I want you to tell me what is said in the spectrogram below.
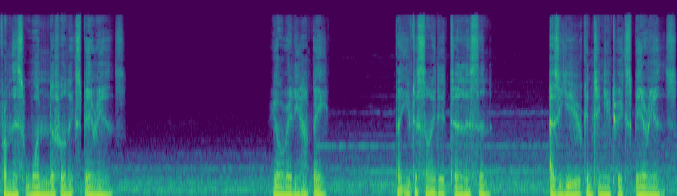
from this wonderful experience. You're really happy that you've decided to listen as you continue to experience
